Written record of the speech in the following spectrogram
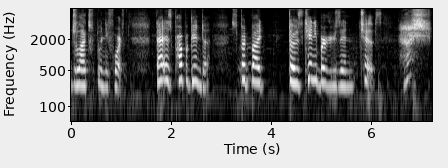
July 24th. That is propaganda spread by those candy burgers and chips. Hush.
